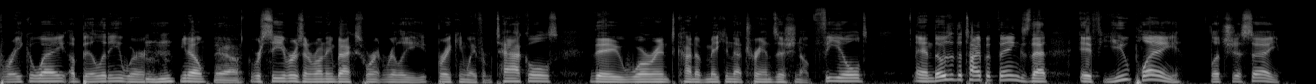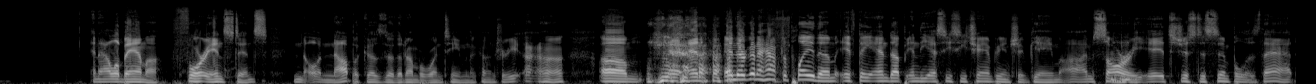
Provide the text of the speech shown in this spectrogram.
breakaway ability where, Mhm. you know, Yeah. receivers and running backs weren't really breaking away from tackles. They weren't kind of making that transition upfield. And those are the type of things that if you play, let's just say, in Alabama, for instance, no, not because they're the number one team in the country, uh-uh, um, and, and, and they're going to have to play them if they end up in the SEC championship game. I'm sorry, it's just as simple as that.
